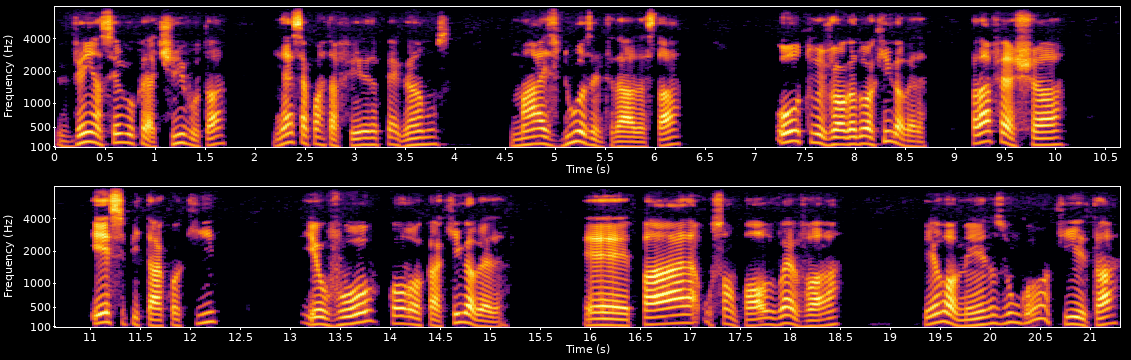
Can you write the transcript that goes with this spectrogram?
Venha ser lucrativo, tá? Nessa quarta-feira pegamos mais duas entradas, tá? Outro jogador aqui, galera, para fechar esse pitaco aqui, eu vou colocar aqui, galera, é, para o São Paulo levar pelo menos um gol aqui, tá?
